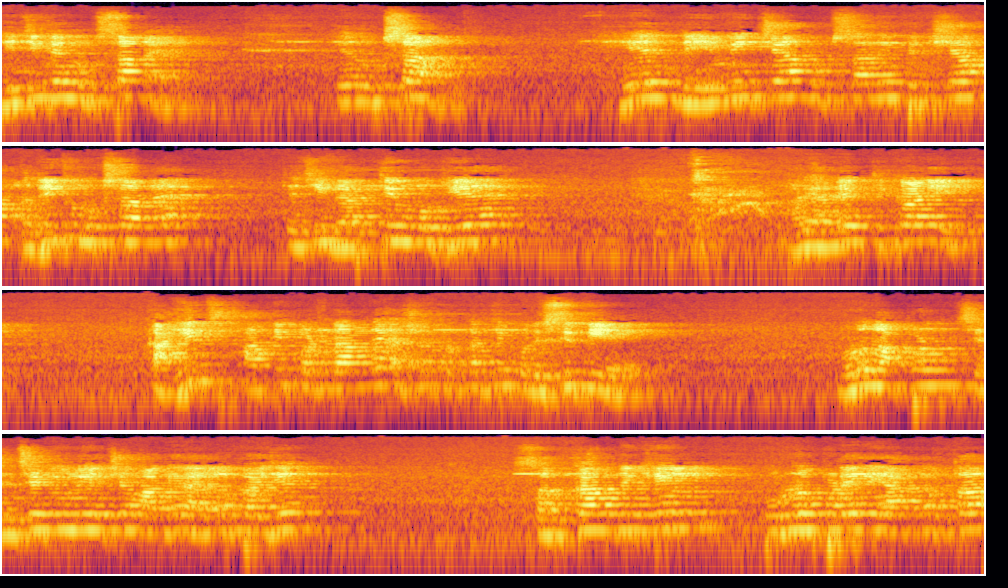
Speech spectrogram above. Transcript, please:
हे जे काही नुकसान आहे हे नुकसान हे नेहमीच्या नुकसानीपेक्षा अधिक नुकसान आहे त्याची व्याप्ती मोठी आहे. आणि अनेक ठिकाणी काहीच हाती पडणार नाही अशा प्रकारची परिस्थिती आहे. म्हणून आपण सेन्सिटिव्हली याच्या मागे राहिलं पाहिजे. सरकार देखील पूर्णपणे याकरता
